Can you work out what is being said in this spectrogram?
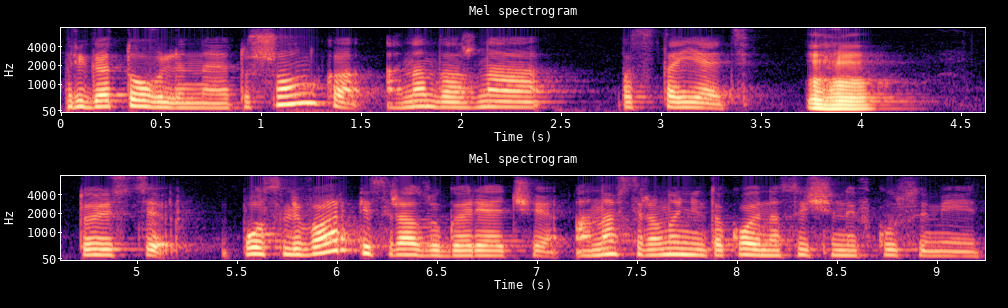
приготовленная тушенка, она должна постоять. Угу. То есть э, после варки сразу горячая, она все равно не такой насыщенный вкус имеет.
